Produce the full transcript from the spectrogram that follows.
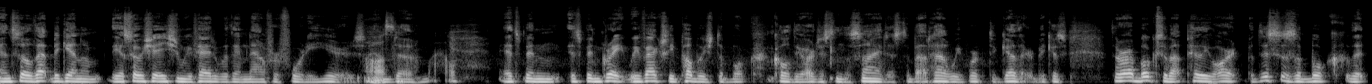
And so that began um, the association we've had with him now for 40 years. Awesome. And, uh, It's been it's been great. We've actually published a book called The Artist and the Scientist about how we work together because there are books about paleo art, but this is a book that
